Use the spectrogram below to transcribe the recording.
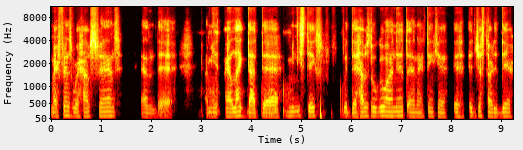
my friends were Habs fans. And uh, I mean, I like that uh, mini sticks with the Habs logo on it. And I think uh, it, it just started there.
